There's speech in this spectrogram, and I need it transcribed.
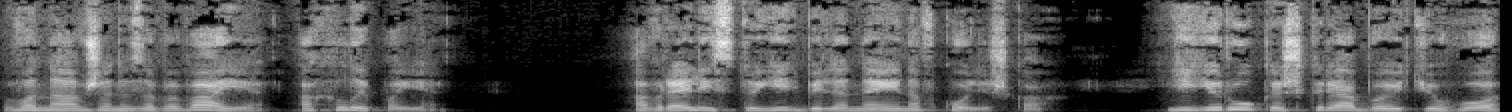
вона вже не завиває, а хлипає. Аврелій стоїть біля неї навколішках. Її руки шкрябають його,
